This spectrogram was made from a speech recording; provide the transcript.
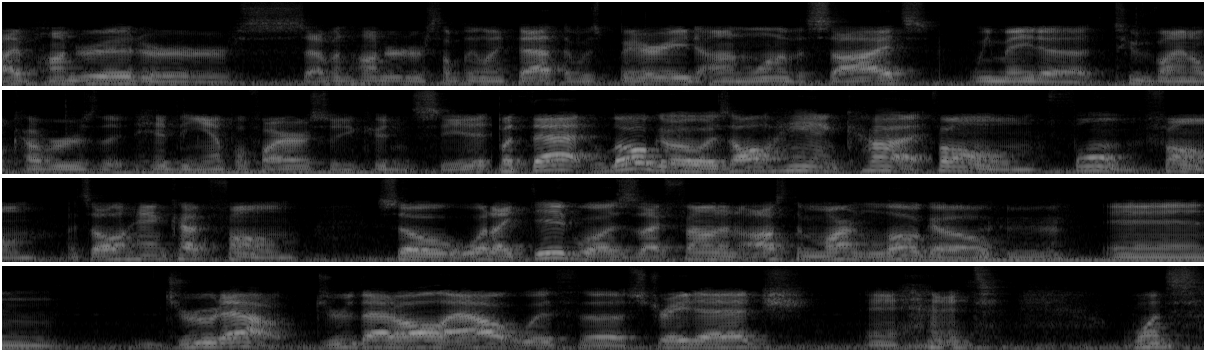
500 or 700 or something like that that was buried on one of the sides. We made uh, two vinyl covers that hid the amplifier so you couldn't see it. But that logo is all hand cut foam Foam. foam. It's all hand cut foam. So what I did was I found an Aston Martin logo Mhm. and drew it out. Drew that all out with a straight edge and once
